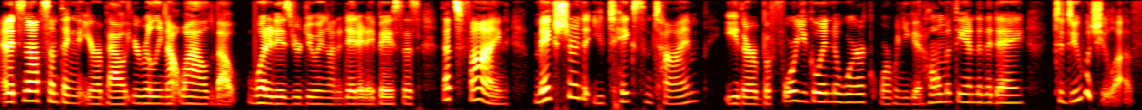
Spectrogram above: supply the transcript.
and it's not something that you're about, you're really not wild about what it is you're doing on a day to day basis, that's fine. Make sure that you take some time, either before you go into work or when you get home at the end of the day, to do what you love.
